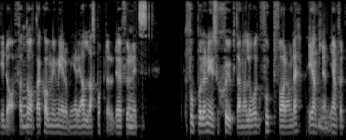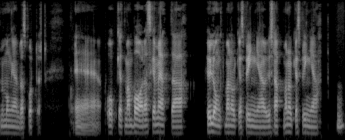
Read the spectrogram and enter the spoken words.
idag. För mm. data kommer ju mer och mer i alla sporter. Det har funnits mm. Fotbollen är ju så sjukt analog fortfarande egentligen mm. jämfört med många andra sporter. Eh, och att man bara ska mäta hur långt man orkar springa och hur snabbt man orkar springa mm.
